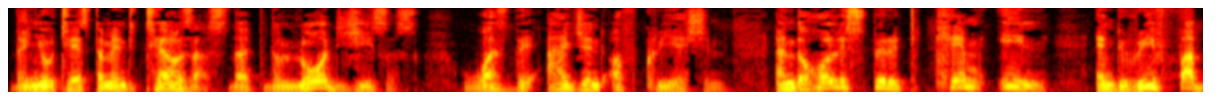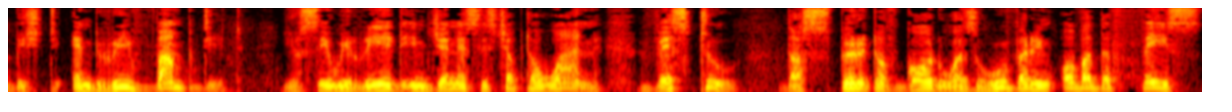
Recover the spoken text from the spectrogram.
The New Testament tells us that the Lord Jesus was the agent of creation. And the Holy Spirit came in and refurbished and revamped it. You see, we read in Genesis chapter 1, verse 2, the Spirit of God was hovering over the face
